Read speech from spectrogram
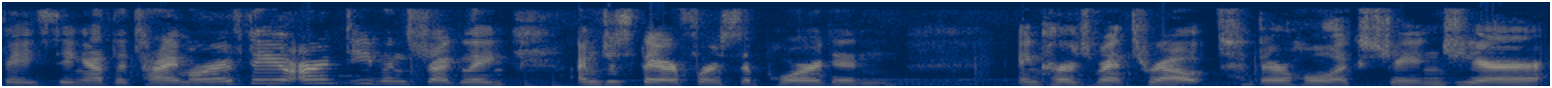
facing at the time, or if they aren't even struggling, I'm just there for support and encouragement throughout their whole exchange year.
